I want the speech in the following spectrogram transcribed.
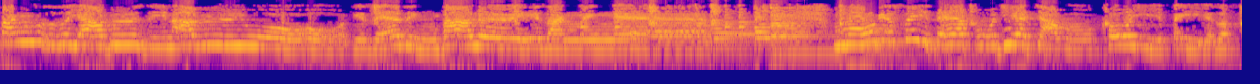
本事也不是那无哟的三人八路人民哎，我的谁在福建家务可以背着风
